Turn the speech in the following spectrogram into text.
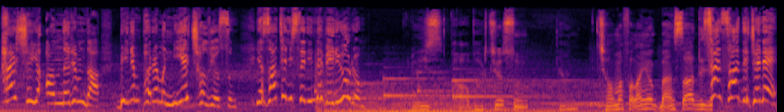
Her şeyi anlarım da benim paramı niye çalıyorsun? Ya zaten istediğinde veriyorum. Louise abartıyorsun. Yani çalma falan yok ben sadece... Sen sadece ne?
